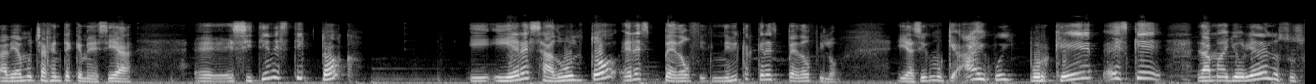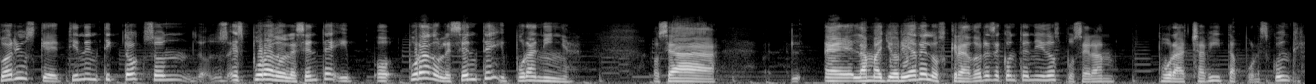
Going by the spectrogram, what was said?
había mucha gente que me decía, eh, si tienes TikTok y, eres adulto, eres pedófilo. Significa que eres pedófilo. Y así como que, ay, güey, ¿por qué? Es que la mayoría de los usuarios que tienen TikTok son, es pura adolescente y, pura adolescente y pura niña. O sea, eh, la mayoría de los creadores de contenidos pues eran pura chavita, pura escuincla.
